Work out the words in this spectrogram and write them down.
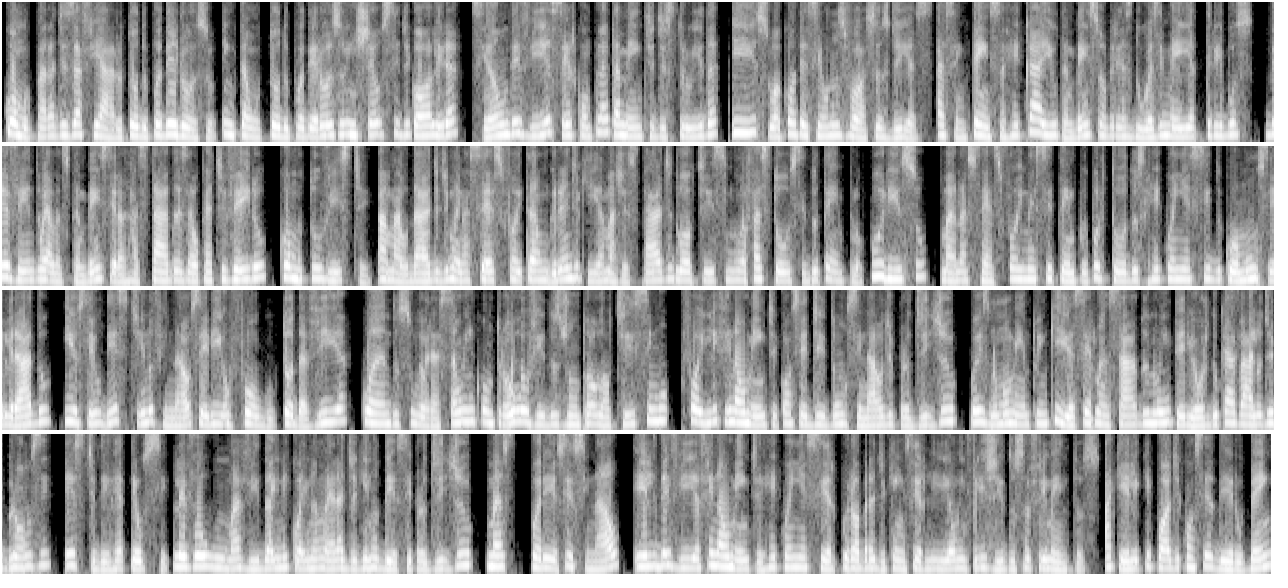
como para desafiar o Todo-Poderoso. Então o Todo-Poderoso encheu-se de cólera, Sião devia ser completamente destruída, e isso aconteceu nos vossos dias. A sentença recaiu também sobre as duas e meia tribos, devendo elas também ser arrastadas ao cativeiro, como tu viste. A maldade de Manassés foi tão grande que a majestade do Altíssimo afastou-se do templo. Por isso, Manassés foi nesse tempo por todos reconhecido como um celerado, e o seu destino final seria o fogo. Todavia, quando sua oração encontrou ouvidos junto ao Altíssimo, foi-lhe finalmente concedido um sinal de prodígio, pois no momento em que ia ser lançado no interior do cavalo de bronze, este derreteu-se levou uma vida iníqua e não era digno desse prodígio, mas, por esse sinal, ele devia finalmente reconhecer por obra de quem ser-lhe-iam infligidos sofrimentos. Aquele que pode conceder o bem,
